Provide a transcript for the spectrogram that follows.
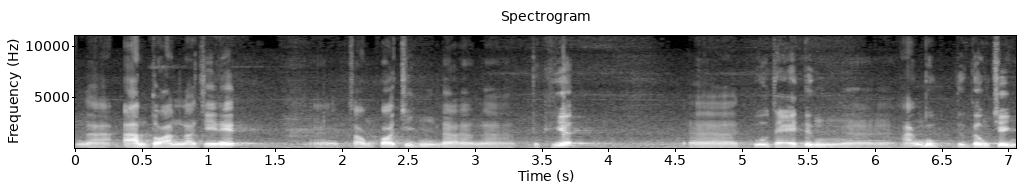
là an toàn là trên hết ờ, trong quá trình là, là thực hiện à, cụ thể từng hạng mục từng công trình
